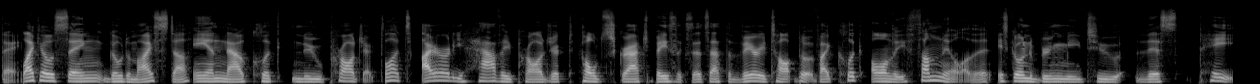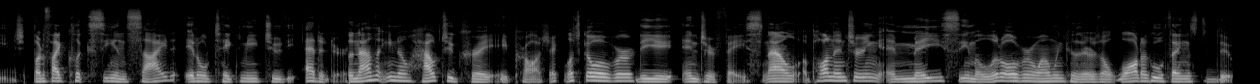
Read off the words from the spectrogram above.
thing. Like I was saying, go to my stuff and now click new project. But I already have a project called Scratch Basics. It's at the very top. but if I click on the thumbnail of it, it's going to bring me to this page. But if I click see inside, it'll take me to the editor. So now that you know how to create a project, let's go over the interface. Now, upon entering, it may seem a little overwhelming because there's a lot of cool things to do.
